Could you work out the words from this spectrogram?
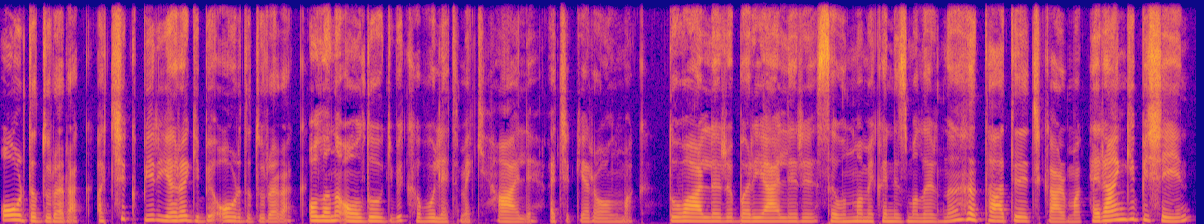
orada durarak, açık bir yara gibi orada durarak, olanı olduğu gibi kabul etmek hali, açık yara olmak duvarları, bariyerleri, savunma mekanizmalarını tatile çıkarmak. Herhangi bir şeyin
